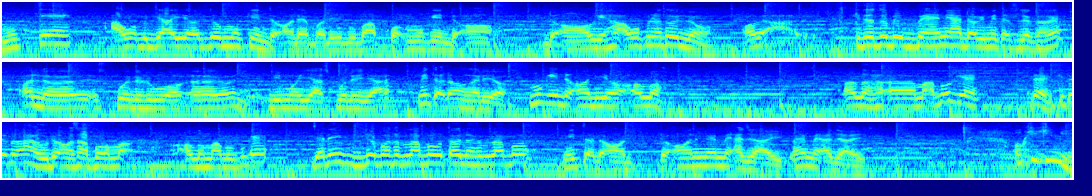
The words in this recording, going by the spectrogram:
mungkin awak berjaya tu mungkin doa daripada ibu bapa mungkin doa doa orang hak awak pernah tolong. Orang kita tu big band ni ada orang minta sedekah kan? Allah 10 dua uh, 5 ya 10 ya minta doa dengan dia. Mungkin doa dia Allah. Allah uh, makbul ke okay? kita tak tahu doa siapa mak Allah makbul ke okay? jadi jumpa siapa-siapa tolong siapa-siapa minta doa. Doa ni memang ajaib memang ajaib. Okey Kimi,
